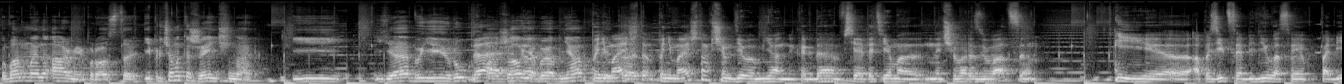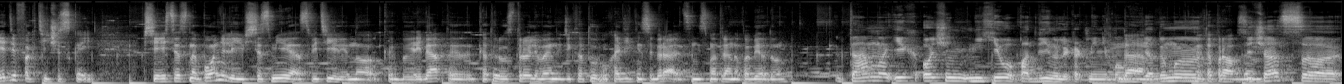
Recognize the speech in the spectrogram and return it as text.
One Man Army просто. И причем это женщина. И я бы ей руку Да, пожал, я бы обнял. Понимаешь, Это- что, понимаешь, что в чем дело в Мьянме, когда вся эта тема начала развиваться, и э, оппозиция объявила о своей победе фактической, все, естественно, поняли, и все СМИ осветили, но как бы ребята, которые устроили военную диктатуру, уходить не собираются, несмотря на победу. Там их очень нехило подвинули, как минимум. Да, я думаю, это правда. сейчас э,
